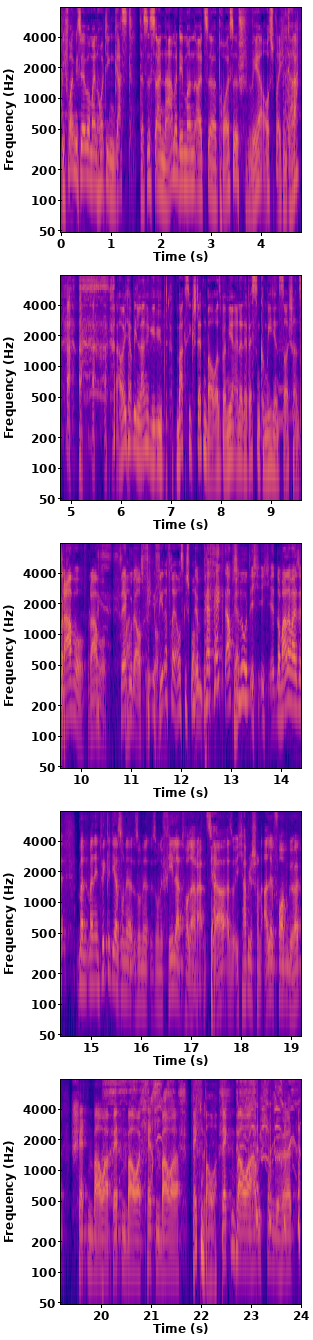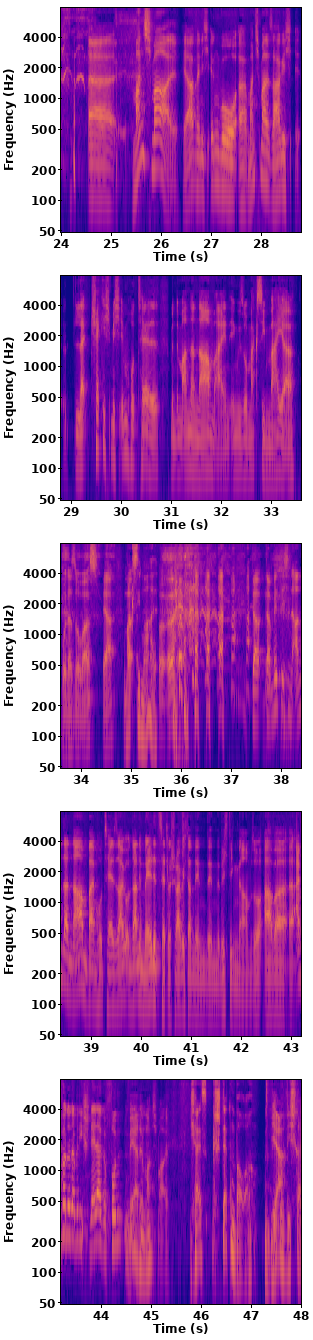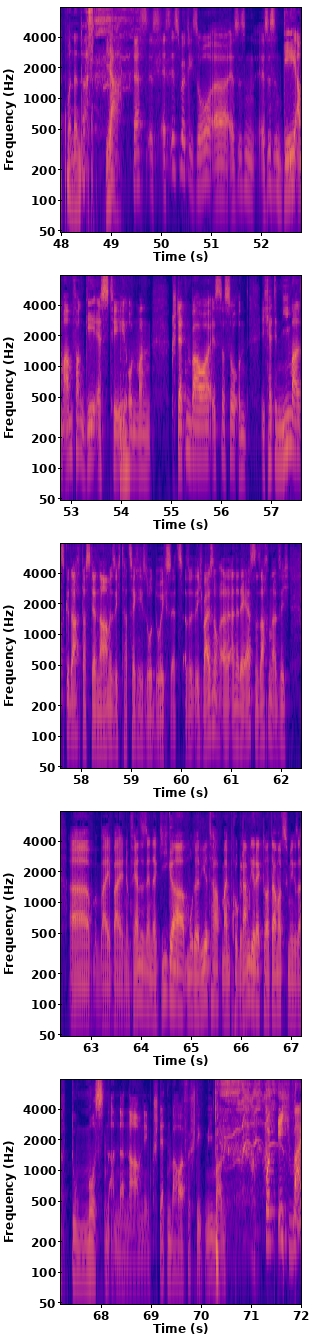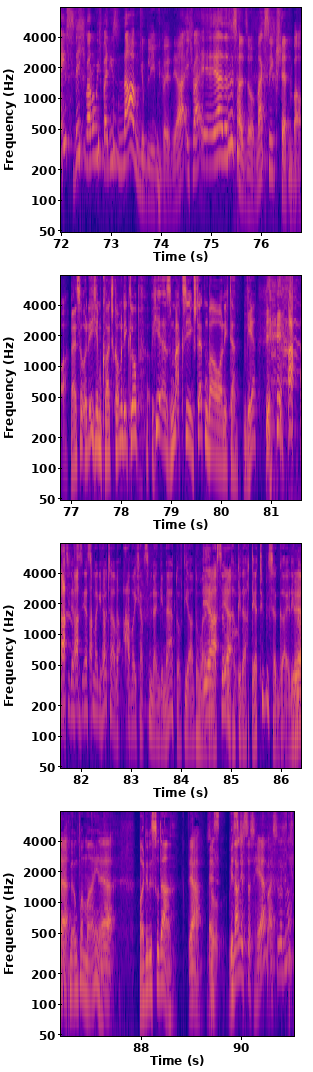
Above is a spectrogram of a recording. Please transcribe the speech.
Ich freue mich sehr über meinen heutigen Gast. Das ist ein Name, den man als äh, Preuße schwer aussprechen kann. Aber ich habe ihn lange geübt. Maxi Stettenbauer ist bei mir einer der besten Comedians Deutschlands. Bravo, bravo. Sehr gut Fe ausgesprochen. fehlerfrei ausgesprochen? Ähm, Perfekt, absolut. Ich, ich, normalerweise, man, man entwickelt ja so eine, so eine, so eine Fehlertoleranz, ja. Ja. Also ich habe ja schon alle Formen gehört. Schettenbauer, Bettenbauer, Kettenbauer. Beckenbauer. Beckenbauer habe ich schon gehört. äh, manchmal, ja, wenn ich irgendwo, äh, manchmal sage ich, äh, check ich mich im Hotel mit einem anderen Namen ein, irgendwie so Maxi Meier oder sowas, ja. Maximal. da, damit ich einen anderen Namen beim Hotel sage und dann im Meldezettel schreibe ich dann den, den richtigen Namen so. Aber äh, einfach nur, damit ich schneller gefunden werde manchmal. Ich heiße Stettenbauer. Wie, Ja. wie schreibt man denn das? Ja, das ist, es ist wirklich so, äh, es ist ein, es ist ein G am Anfang, GST und man, Stettenbauer ist das so und ich hätte niemals gedacht, dass der Name sich tatsächlich so durchsetzt. Also ich weiß noch, äh, eine der ersten Sachen, als ich äh, bei, bei einem Fernsehsender Giga moderiert habe, mein Programmdirektor hat damals zu mir gesagt, du musst einen anderen Namen nehmen. Stettenbauer versteht niemand. und ich weiß nicht, warum ich bei diesem Namen geblieben bin. Ja, ich weiß, ja, das ist halt so. Maxi Stettenbauer. Weißt du, und ich im Quatsch Comedy Club, hier ist Maxi Stettenbauer. Und ich dachte, wer? Als ich das das erste Mal gehört habe. Aber ich habe es mir dann gemerkt auf die Art und Weise. Ja, weißt du? ja. Und habe gedacht, der Typ ist ja geil. Den Ja. lade ich mir irgendwann mal ein. Ja. Heute bist du da. Ja, so. Es Wie lange ist das her? Weißt du das noch?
